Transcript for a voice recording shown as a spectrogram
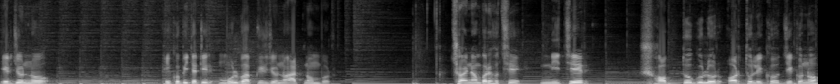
এর জন্য এই কবিতাটির মূল ভাবটির জন্য আট নম্বর। ছয় নম্বরে হচ্ছে, নিচের শব্দগুলোর অর্থ লেখো যে কোনো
